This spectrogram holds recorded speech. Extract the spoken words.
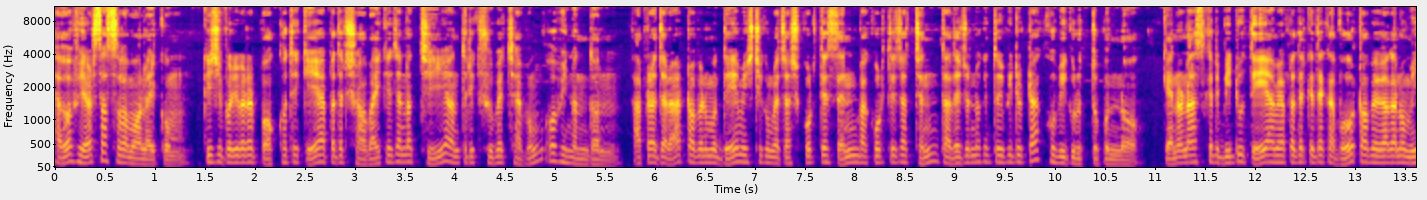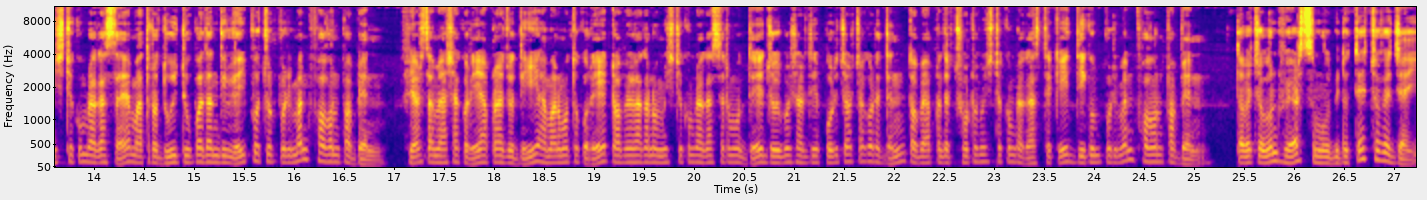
হ্যালো ফিয়ার্স আসসালামু আলাইকুম। কৃষি পরিবারের পক্ষ থেকে আপনাদের সবাইকে জানাচ্ছি আন্তরিক শুভেচ্ছা এবং অভিনন্দন। আপনারা যারা টবের মধ্যে মিষ্টি কুমড়া চাষ করতেছেন বা করতে চাচ্ছেন তাদের জন্য কিন্তু এই ভিডিওটা খুবই গুরুত্বপূর্ণ। কেননা আজকের ভিডিওতে আমি আপনাদেরকে দেখাবো, টবে লাগানো মিষ্টি কুমড়া গাছে মাত্র দুইটি উপাদান দিলেই প্রচুর পরিমাণ ফলন পাবেন। ফিয়ার্স আমি আশা করি আপনারা যদি আমার মতো করে টবে লাগানো মিষ্টি কুমড়া গাছের মধ্যে জৈব সার দিয়ে পরিচর্যা করে দেন, তবে আপনাদের ছোট মিষ্টি কুমড়া গাছ থেকেই দ্বিগুণ পরিমাণ ফলন পাবেন। তবে চলুন ফিয়ার্স মূল ভিডিওতে চলে যাই।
